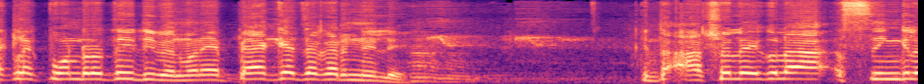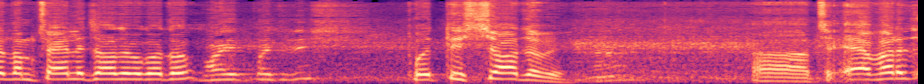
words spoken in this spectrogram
এক লাখ পনেরোতেই দিবেন মানে প্যাকেজ আকারে নিলে। হ্যাঁ হ্যাঁ। কিন্তু আসলে এগুলা সিঙ্গেলের দাম চাইলে চাওয়া যাবে কত? পঁয়ত্রিশ পঁয়ত্রিশ। চাওয়া যাবে? হ্যাঁ। আচ্ছা অ্যাভারেজ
